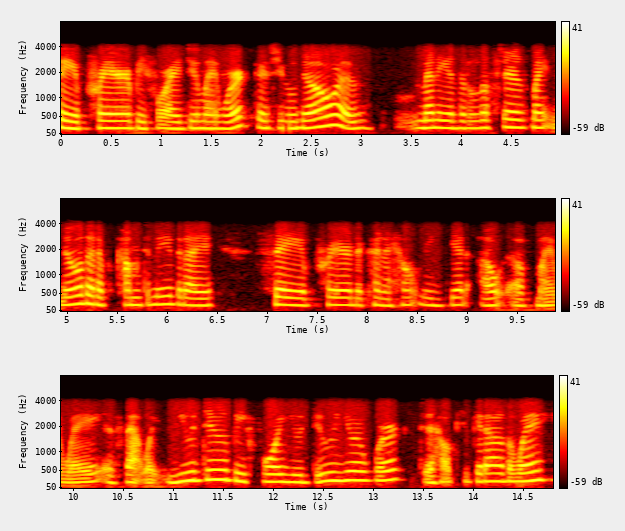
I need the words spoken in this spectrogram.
say a prayer before I do my work, as you know, as many of the listeners might know that have come to me that I say a prayer to kind of help me get out of my way. Is that what you do before you do your work to help you get out of the way?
